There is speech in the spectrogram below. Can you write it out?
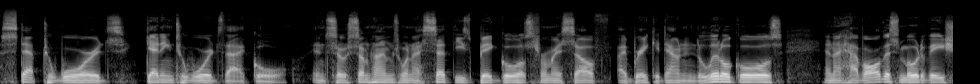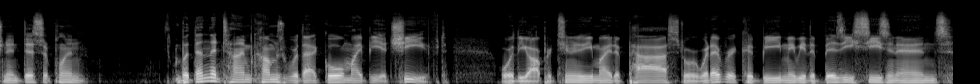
step towards getting towards that goal. And so sometimes when I set these big goals for myself, I break it down into little goals and I have all this motivation and discipline. But then the time comes where that goal might be achieved or the opportunity might have passed or whatever it could be. Maybe the busy season ends.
